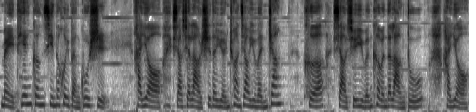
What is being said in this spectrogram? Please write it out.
每天更新的绘本故事，还有小学老师的原创教育文章和小学语文课文的朗读，还有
